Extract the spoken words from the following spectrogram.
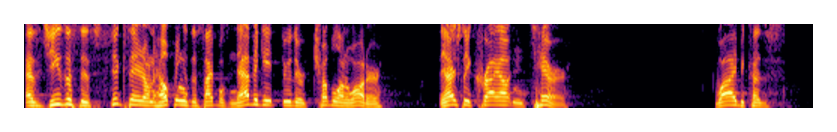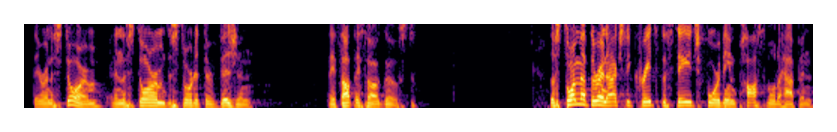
As Jesus is fixated on helping his disciples navigate through their trouble on water, they actually cry out in terror. Why? Because they were in a storm, and the storm distorted their vision. They thought they saw a ghost. The storm that they're in actually creates the stage for the impossible to happen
